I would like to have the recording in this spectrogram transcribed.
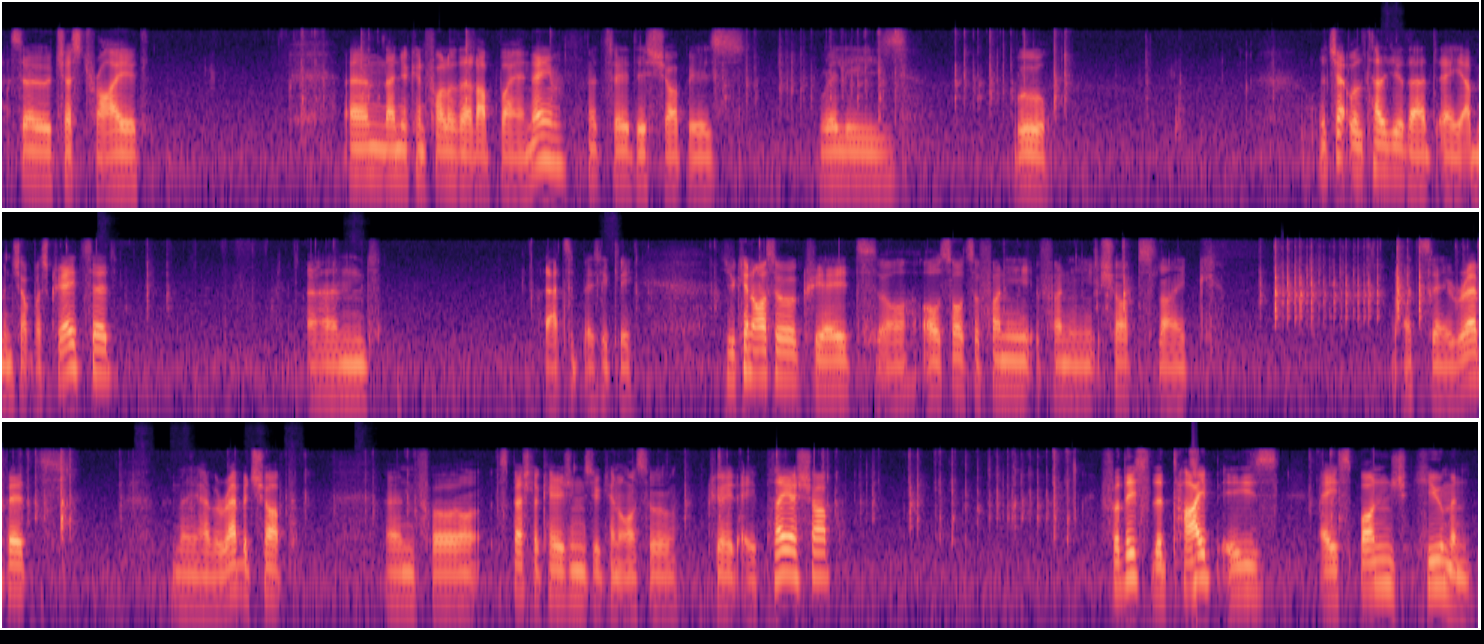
so just try it and then you can follow that up by a name. Let's say this shop is Willie's Wool. The chat will tell you that a admin shop was created and that's it basically. You can also create uh, all sorts of funny funny shops like let's say rabbit. And then you have a rabbit shop and for special occasions you can also create a player shop. For this the type is a sponge human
